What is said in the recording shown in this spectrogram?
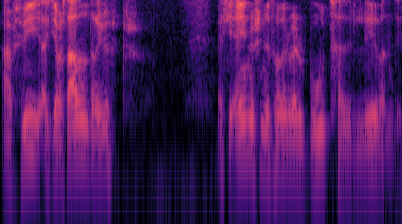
af því að gefast aldrei upp, ekki einu sinni þó þeir veru bútaðir lifandi.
